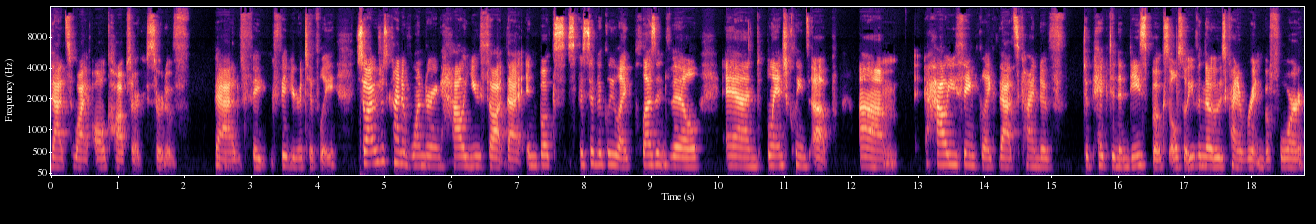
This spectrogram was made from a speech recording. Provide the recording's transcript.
that's why all cops are sort of bad fig- figuratively. So I was just kind of wondering how you thought that in books specifically like Pleasantville and Blanche Cleans Up, um, how you think like that's kind of depicted in these books also even though it was kind of written before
